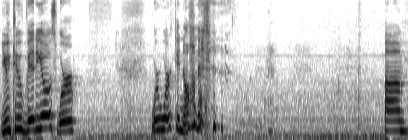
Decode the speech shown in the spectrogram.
YouTube videos, we're, we're working on it. um,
